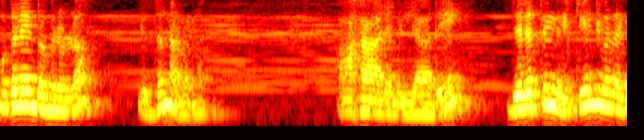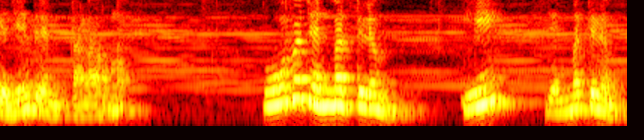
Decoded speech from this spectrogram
മുതലയും തമ്മിലുള്ള യുദ്ധം നടന്നു. ആഹാരമില്ലാതെ ജലത്തിൽ നിൽക്കേണ്ടി വന്ന ഗജേന്ദ്രൻ തളർന്നു. പൂർവജന്മത്തിലും ഈ ജന്മത്തിലും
